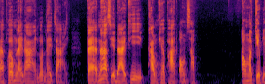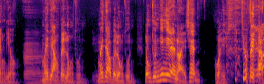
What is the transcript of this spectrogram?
นะเพิ่มรายได้ลดรายจ่าย แต่น่าเสียดายที่ทำแค่ part ออมทรัพย์ เอามาเก็บอย่างเดียว ไม่ได้เอาไปลงทุน ไม่ได้เอาไปลงทุน ลงทุนที่นี่หน่อยๆเช่น หวยยกตัวอย่าง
